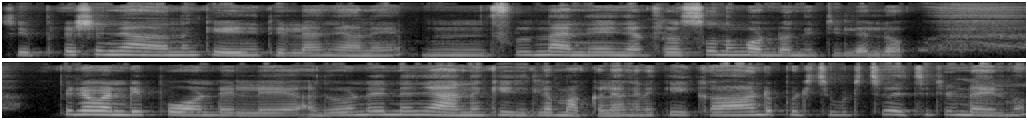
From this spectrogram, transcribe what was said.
പക്ഷേ ഇപ്രാവശ്യം ഞാനൊന്നും കഴിഞ്ഞിട്ടില്ല ഞാൻ ഫുൾ നനഞ്ഞു കഴിഞ്ഞാൽ ഡ്രസ്സൊന്നും കൊണ്ടുവന്നിട്ടില്ലല്ലോ. പിന്നെ വണ്ടി പോകണ്ടല്ലേ? അതുകൊണ്ട് തന്നെ ഞാനൊന്നും കഴിഞ്ഞിട്ടില്ല. മക്കളെ അങ്ങനെ കീക്കാണ്ട് പിടിച്ച് പിടിച്ച് വെച്ചിട്ടുണ്ടായിരുന്നു.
